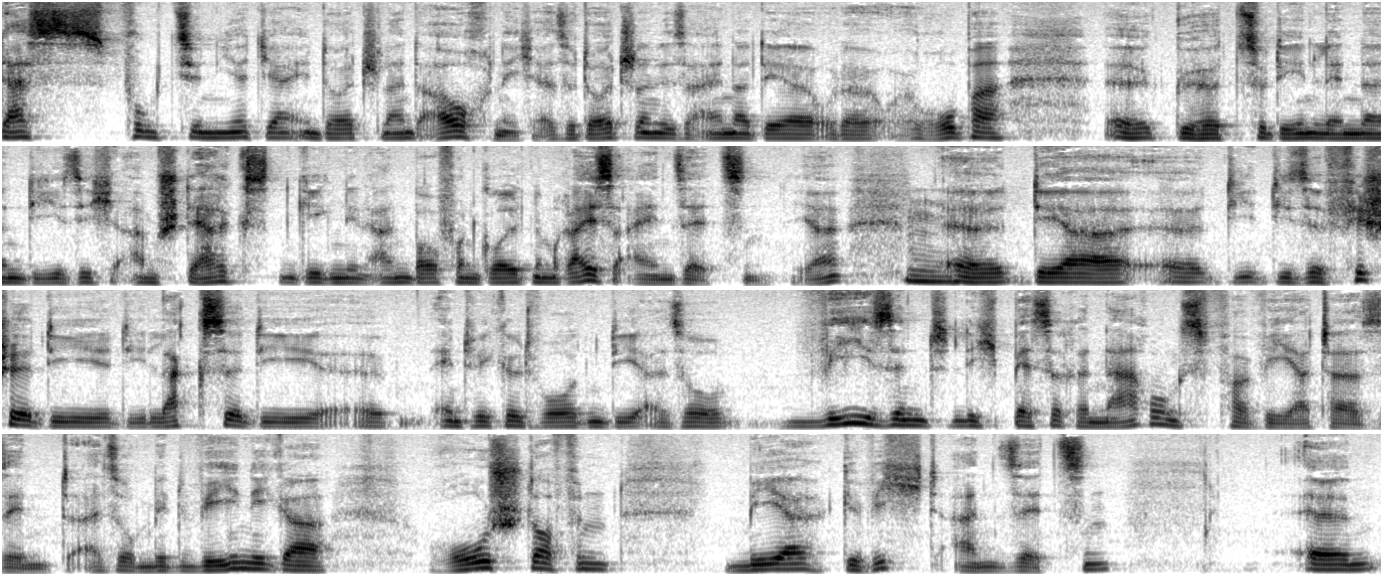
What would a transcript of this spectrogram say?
das funktioniert ja in Deutschland auch nicht. Also Deutschland ist einer der, oder Europa äh, gehört zu den Ländern, die sich am stärksten gegen den Anbau von goldenem Reis einsetzen. Ja? Mhm. Äh, der, äh, die, diese Fische, die, die Lachse, die äh, entwickelt wurden, die also wesentlich bessere Nahrungsverwerter sind, also mit weniger Rohstoffen mehr Gewicht ansetzen. Ähm,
